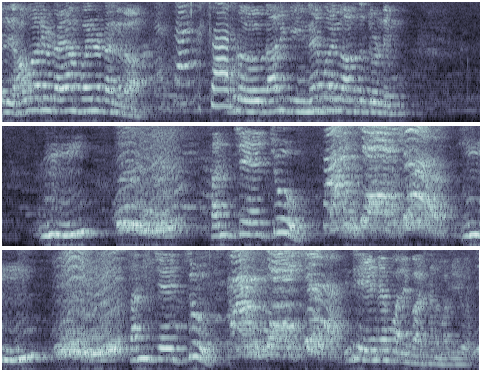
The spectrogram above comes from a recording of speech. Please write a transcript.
ఏది హవారి అంటే ఐ ఆమ్ ఫైన్ అంటాం కదా. సార్ ఇప్పుడు దానికి నేపాలీలో ఆన్సర్ చూడండి. సంచేచు. మ్మ్. సంచేచు. ఇది నేపాలీ భాష అన్నమాట ఈరోజు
